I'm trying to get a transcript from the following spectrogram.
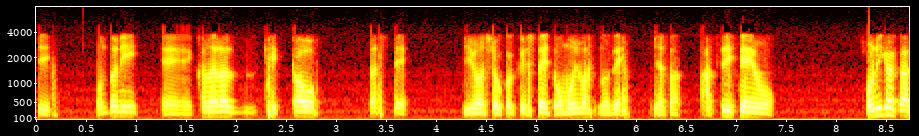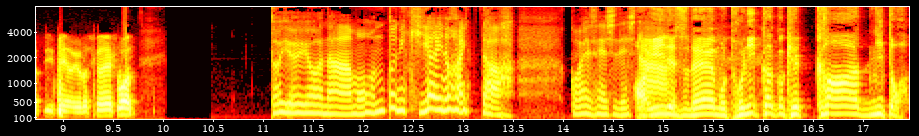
すし、本当に、えー、必ず結果を出して、B1 昇格したいと思いますので、皆さん、熱い声援を、とにかく熱い声援をよろしくお願いします。というような、もう本当に気合の入った小林選手でした。あ、いいですね。もうとにかく結果にと。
